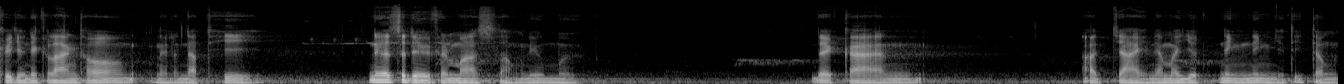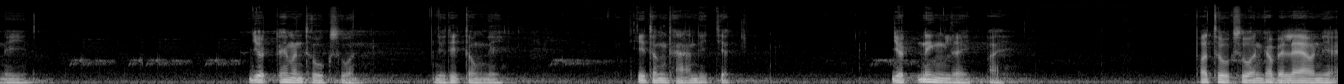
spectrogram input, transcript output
คืออยู่ในกลางท้องในระดับที่เนื้อสะดือขึ้นมาสองนิ้วมือโดยการ เอาใจนะมาหยุดนิ่งๆอยู่ที่ตรงนี้ หยุดให้มันถูกส่วน อยู่ที่ตรงนี้ ที่ตรงฐานที่เจ็ดหยุดนิ่งเลยไปพอถูกส่วนเข้าไปแล้วเนี่ย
